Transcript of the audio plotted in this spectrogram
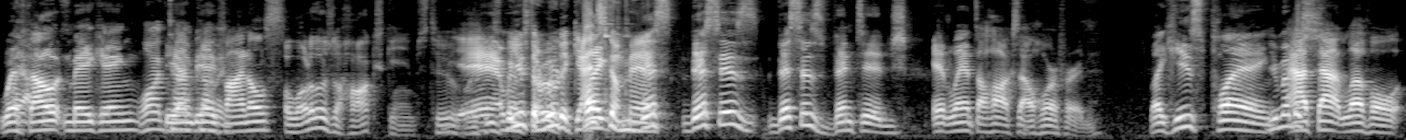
without making Long the time NBA coming. Finals. A lot of those are Hawks games too. Like, Yeah, he's we been used to through root against Like, him, man. This this is this is vintage Atlanta Hawks Al Horford. Like he's playing You remember at s- that level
